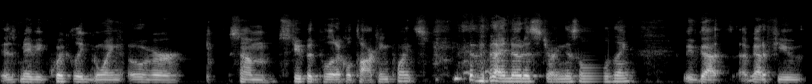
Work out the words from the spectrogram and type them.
is maybe quickly going over some stupid political talking points that I noticed during this whole thing. We've got I've got a few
